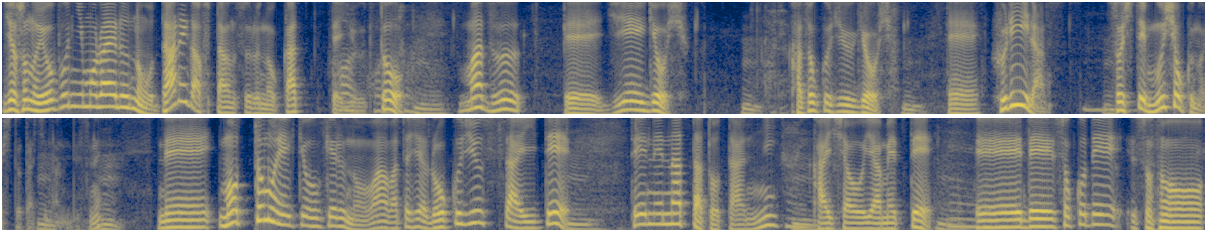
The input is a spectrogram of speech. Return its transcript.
じゃあその余分にもらえるのを誰が負担するのかっていうと、まず、えー自営業種、家族従業者、えーフリーランス、そして無職の人たちなんですね。で最も影響を受けるのは私は60歳で定年になった途端に会社を辞めて、えーでそこでその、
